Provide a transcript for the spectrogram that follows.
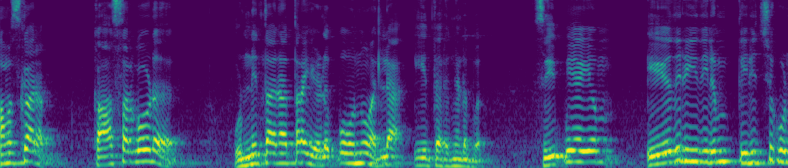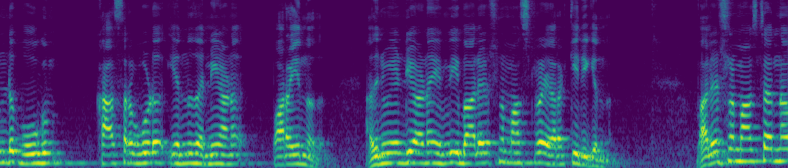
നമസ്കാരം. കാസർഗോഡ് ഉണ്ണിത്താൻ അത്ര എളുപ്പമൊന്നുമല്ല ഈ തെരഞ്ഞെടുപ്പ്. സി പി ഐ എം ഏത് രീതിയിലും തിരിച്ചു കൊണ്ടുപോകും കാസർഗോഡ് എന്ന് തന്നെയാണ് പറയുന്നത്. അതിനുവേണ്ടിയാണ് എം വി ബാലകൃഷ്ണ മാസ്റ്റർ ഇറക്കിയിരിക്കുന്നത്. ബാലകൃഷ്ണ മാസ്റ്ററിന്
